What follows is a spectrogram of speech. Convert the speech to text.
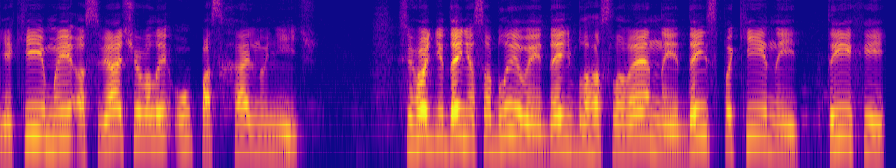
який ми освячували у пасхальну ніч. Сьогодні день особливий, день благословенний, день спокійний, тихий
